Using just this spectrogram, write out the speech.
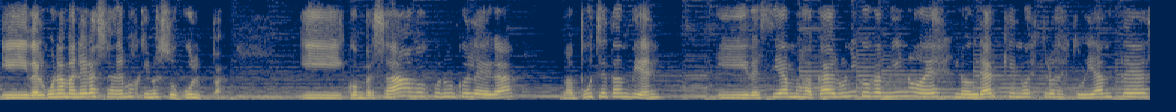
y de alguna manera sabemos que no es su culpa. Y conversábamos con un colega, mapuche también, y decíamos acá el único camino es lograr que nuestros estudiantes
